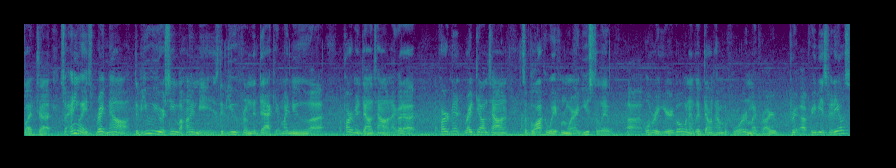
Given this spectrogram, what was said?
But uh, so, anyways, right now the view you are seeing behind me is the view from the deck at my new uh, apartment downtown. I got a apartment right downtown. It's a block away from where I used to live uh, over a year ago when I lived downtown before in my prior pre uh, previous videos.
